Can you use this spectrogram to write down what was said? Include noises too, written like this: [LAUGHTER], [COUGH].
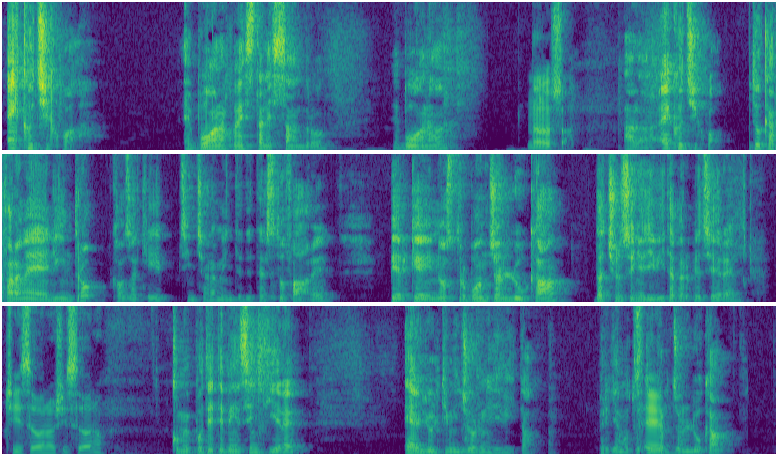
Eccoci qua. È buona questa, Alessandro? È buona? Non lo so. Allora, eccoci qua. Tocca fare a me l'intro, cosa che sinceramente detesto fare, perché il nostro buon Gianluca, dacci un segno di vita per piacere. Ci sono, ci sono. Come potete ben sentire, è agli ultimi giorni di vita. Preghiamo tutti Sì. per Gianluca,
